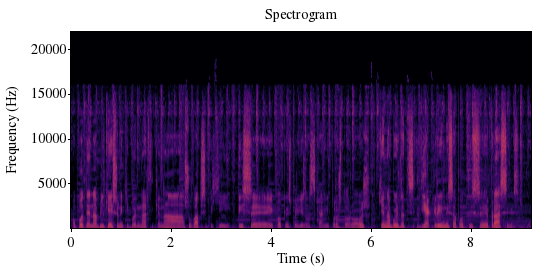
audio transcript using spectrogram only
Οπότε ένα application εκεί μπορεί να έρθει και να σου βάψει π.χ. τις ε, κόκκινες πιπεριές να τις κάνει προς το ροζ και να μπορείς να τις διακρίνεις από τις ε, πράσινες, ας πούμε.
